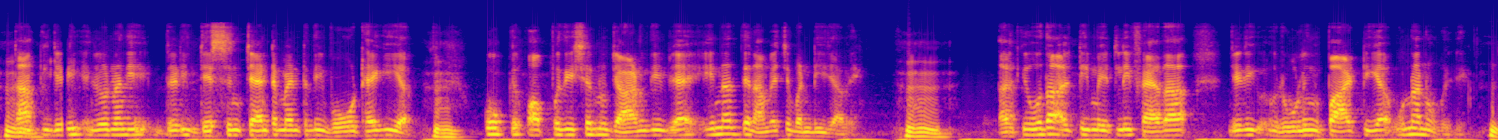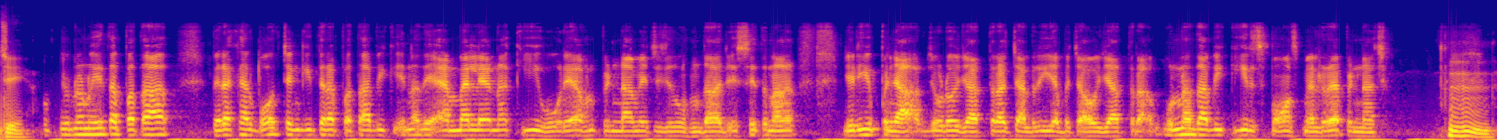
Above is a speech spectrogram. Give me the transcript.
ਹੂੰ, ਤਾਂ ਕਿ ਜਿਹੜੀ ਉਹਨਾਂ ਦੀ ਜਿਹੜੀ ਡਿਸਇਨਚੈਂਟਮੈਂਟ ਦੀ ਵੋਟ ਹੈਗੀ ਆ ਹੂੰ। ਉਹ ਆਪੋਜੀਸ਼ਨ ਨੂੰ ਜਾਣ ਦੀ ਬਜਾਏ ਇਹਨਾਂ ਧਿਰਾਂ ਵਿੱਚ ਵੰਡੀ ਜਾਵੇ। ਹੂੰ। ਤਾਂ ਕਿ ਉਹਦਾ ਅਲਟੀਮੇਟਲੀ ਫਾਇਦਾ ਜਿਹੜੀ ਰੂਲਿੰਗ ਪਾਰਟੀ ਆ ਉਹਨਾਂ ਨੂੰ ਹੋ ਜੇ। ਜੀ। ਕਿਉਂਕਿ ਉਹਨਾਂ ਨੂੰ ਇਹ ਤਾਂ ਪਤਾ ਮੇਰਾ ਖਿਆਲ ਬਹੁਤ ਚੰਗੀ ਤਰ੍ਹਾਂ ਪਤਾ ਵੀ ਕਿ ਇਹਨਾਂ ਦੇ ਐਮਐਲਏ ਨਾਲ ਕੀ ਹੋ ਰਿਹਾ ਹੁਣ ਪਿੰਡਾਂ ਵਿੱਚ ਜਦੋਂ ਹੁੰਦਾ ਜਿਸੇ ਤਰ੍ਹਾਂ ਜਿਹੜੀ ਪੰਜਾਬ ਜੋੜੋ ਯਾਤਰਾ ਚੱਲ ਰਹੀ ਹੈ ਬਚਾਓ ਯਾਤਰਾ ਉਹਨਾਂ ਦਾ ਵੀ ਕੀ ਰਿਸਪੌਂਸ ਮਿਲ ਰਿਹਾ ਪਿੰਡਾਂ 'ਚ? ਹੂੰ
